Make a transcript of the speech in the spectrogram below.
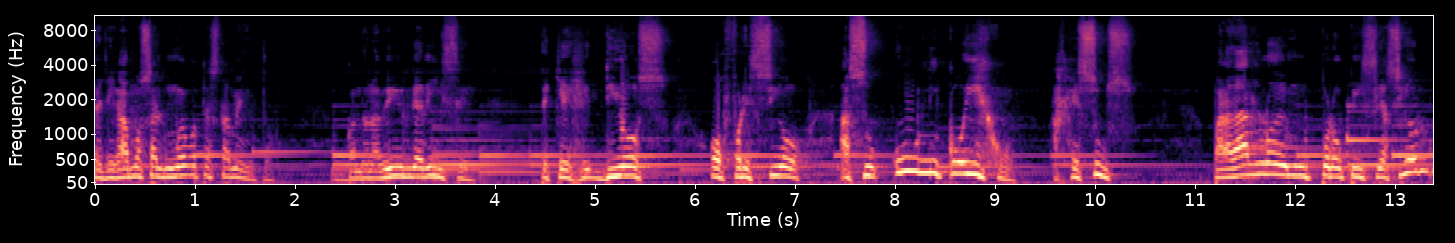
Ya llegamos al Nuevo Testamento, cuando la Biblia dice de que Dios ofreció a su único Hijo, a Jesús, para darlo en propiciación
